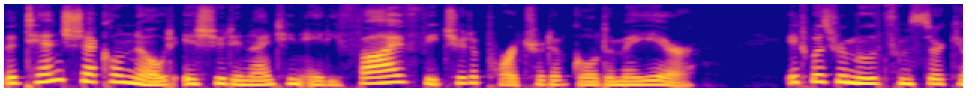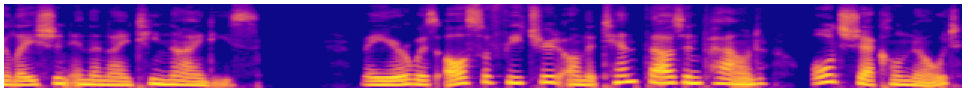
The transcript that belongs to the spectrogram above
The 10 shekel note issued in 1985 featured a portrait of Golda Meir. It was removed from circulation in the 1990s. Meir was also featured on the 10,000 pound old shekel note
